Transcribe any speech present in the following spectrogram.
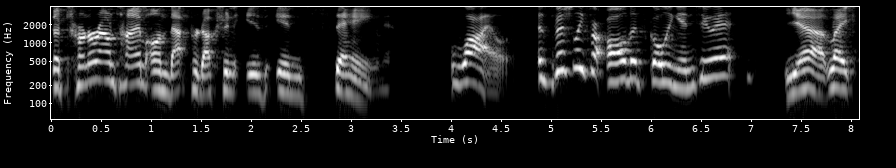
the turnaround time on that production is insane. Wild. Especially for all that's going into it. Yeah, like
